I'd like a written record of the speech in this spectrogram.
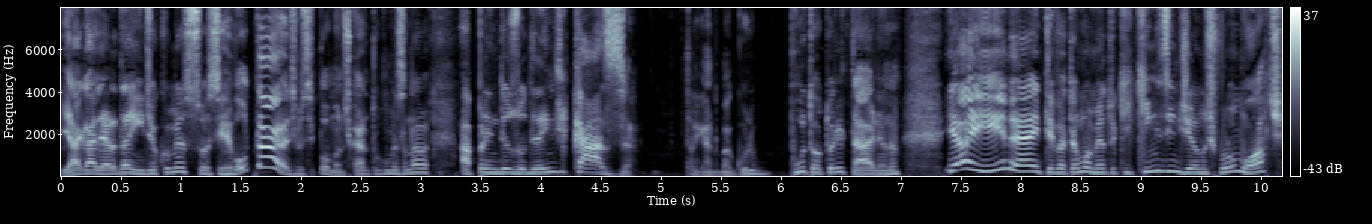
e a galera da Índia começou a se revoltar. Tipo assim, pô, mano, os caras estão começando a aprender os outros dentro de casa. Tá ligado? Bagulho puta autoritário, né? E aí, né, teve até um momento que 15 indianos foram mortos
